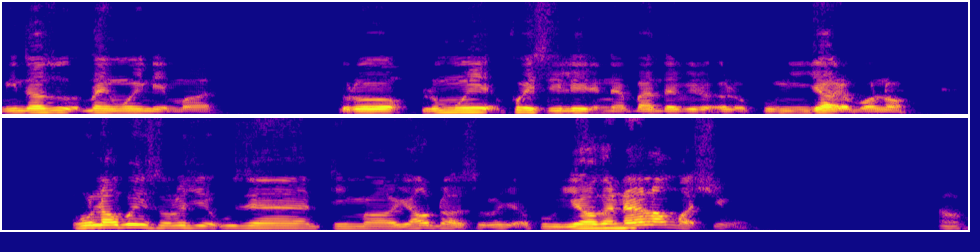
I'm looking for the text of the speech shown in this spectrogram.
မိသားစုအသိဝိုင်းတွေမှာသူတို့လူမှုရေးအဖွဲ့အစည်းလေးတွေနဲ့ပတ်သက်ပြီးတော့အဲ့လိုကူညီကြတယ်ပေါ့နော်ဟိုနောက်ပိုင်းဆိုလို့ရှိရင်ဦးဇင်းဒီမှာရောက်တာဆိုလို့ရှိရင်အခုရာကနန်းလောက်မှရှိမယ်ဟုတ်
